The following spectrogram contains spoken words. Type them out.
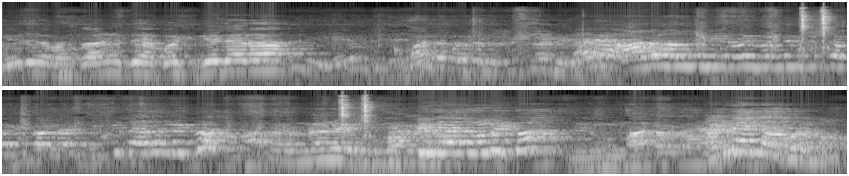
ಗೇಟ್ ಬೇಕು ಬಸ್ ಗೇಟ್ ಯಾರ ಮಾತಾಡ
